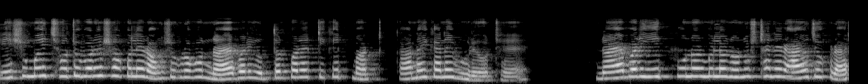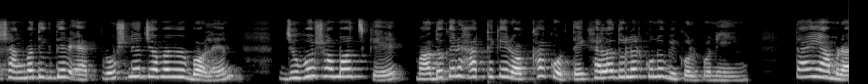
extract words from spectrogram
এ সময় ছোট বড় সকলের অংশগ্রহণ নয়াবাড়ি উত্তরপাড়ার টিকিট মাঠ কানায় কানায় ভরে ওঠে। নয়াবাড়ি ঈদ পুনর্মিলন অনুষ্ঠানের আয়োজকরা সাংবাদিকদের এক প্রশ্নের জবাবে বলেন, যুব সমাজকে মাদকের হাত থেকে রক্ষা করতে খেলাধুলার কোনো বিকল্প নেই। তাই আমরা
